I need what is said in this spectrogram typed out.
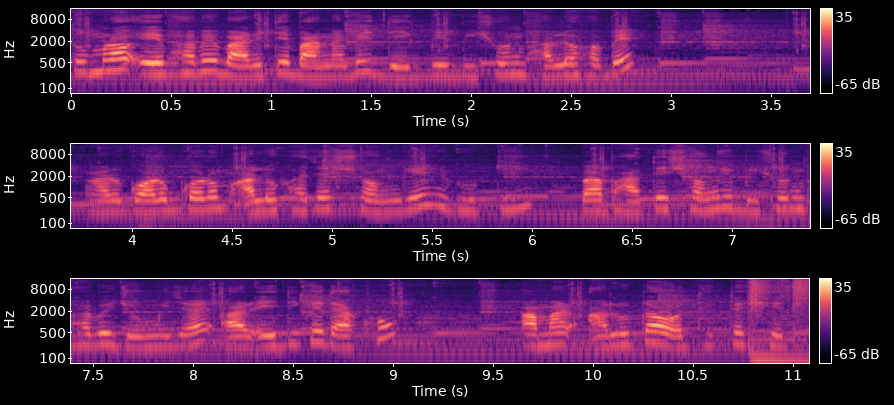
তোমরাও এভাবে বাড়িতে বানাবে, দেখবে ভীষণ ভালো হবে। আর গরম গরম আলু ভাজার সঙ্গে রুটি বা ভাতের সঙ্গে ভীষণভাবে জমে যায়। আর এদিকে দেখো, আমার আলুটা অর্ধেকটা সেদ্ধ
